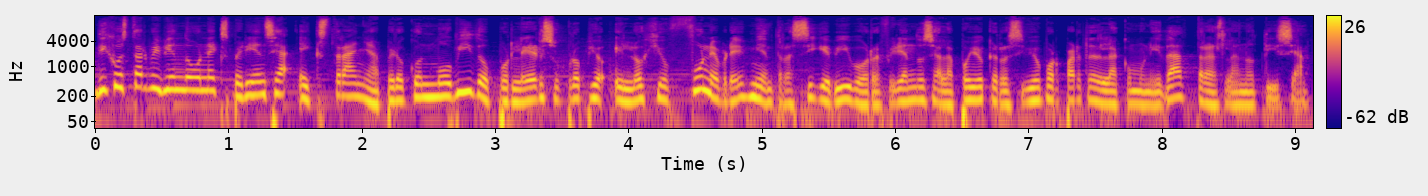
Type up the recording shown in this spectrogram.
dijo estar viviendo una experiencia extraña, pero conmovido por leer su propio elogio fúnebre mientras sigue vivo, refiriéndose al apoyo que recibió por parte de la comunidad tras la noticia.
